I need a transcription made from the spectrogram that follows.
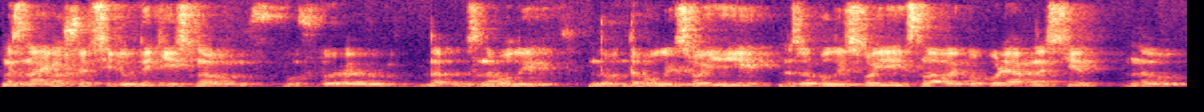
ми знаємо, що ці люди дійсно здобули, здобули своєї здобули своєї слави і популярності. Ну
